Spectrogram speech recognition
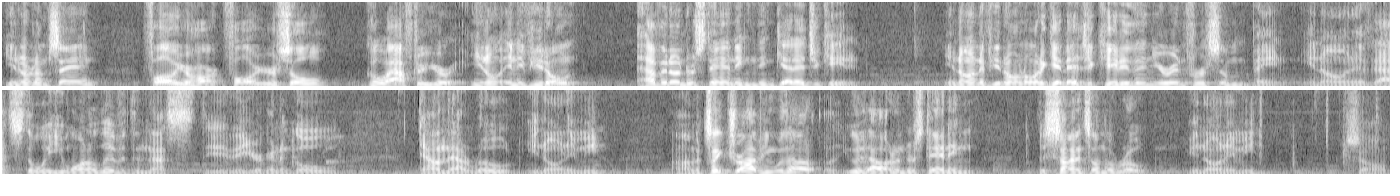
You know what I'm saying? Follow your heart, follow your soul, go after your, you know, and if you don't have an understanding, then get educated. You know, and if you don't know how to get educated, then you're in for some pain, you know, and if that's the way you want to live it, then that's you're going to go down that road, you know what I mean? Um, it's like driving without without understanding the signs on the road, you know what I mean? So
